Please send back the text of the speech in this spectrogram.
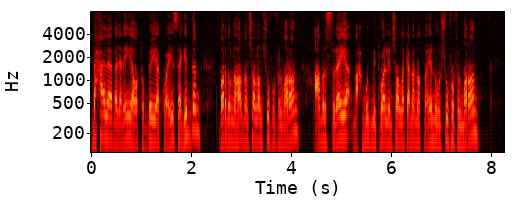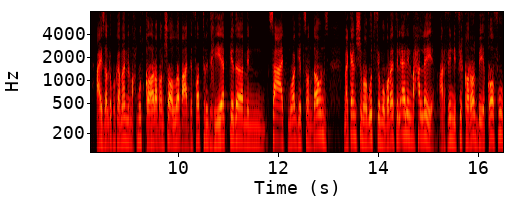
بحالة بدنية وطبية كويسة جدا. برضه النهارده إن شاء الله نشوفه في المران. عمرو السولية محمود متولي إن شاء الله كمان نطمئن ونشوفه في المران. عايز أقول لكم كمان إن محمود كهربا إن شاء الله بعد فترة غياب كده من ساعة مواجهة سان داونز ما كانش موجود في مباريات الأهلي المحلية. عارفين إن في قرار بإيقافه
